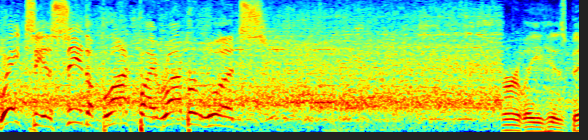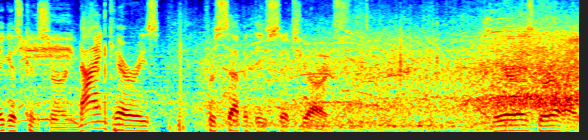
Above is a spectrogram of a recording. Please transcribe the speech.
Wait till you see the block by Robert Woods. Early, his biggest concern, nine carries for 76 yards. Here is Gurley,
